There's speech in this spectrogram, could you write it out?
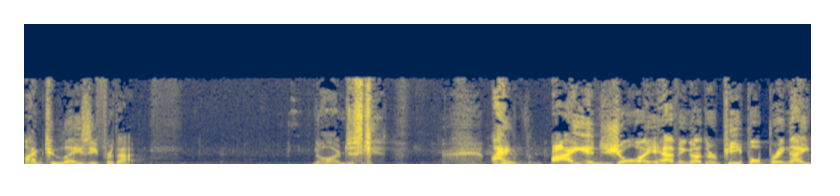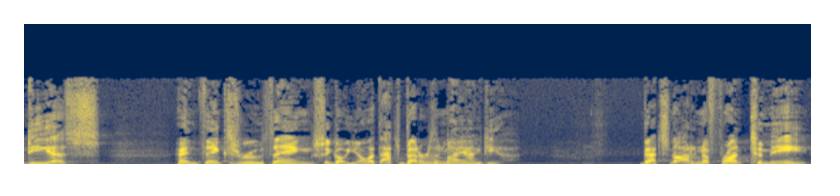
I'm too lazy for that. No, I'm just kidding. I, I enjoy having other people bring ideas and think through things and go, you know what, that's better than my idea. That's not an affront to me.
